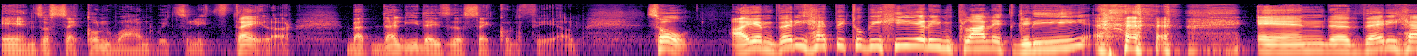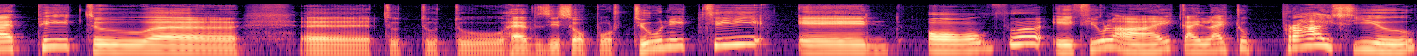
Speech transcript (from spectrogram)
and the second one with Liz Taylor. But Dalida is the second film. So I am very happy to be here in Planet Glee and uh, very happy to, uh, uh, to, to, to have this opportunity. And of, if you like, I like to prize you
